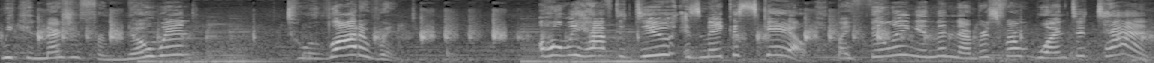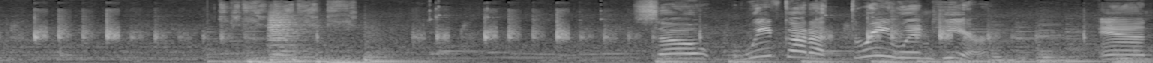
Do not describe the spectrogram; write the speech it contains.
we can measure from no wind to a lot of wind. All we have to do is make a scale by filling in the numbers from 1 to 10. So we've got a three wind here, and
